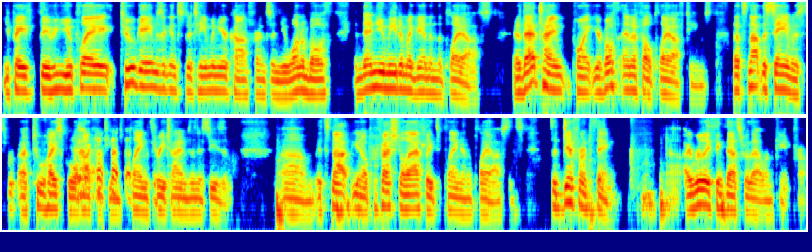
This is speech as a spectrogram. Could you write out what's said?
You pay you play two games against a team in your conference and you won them both, and then you meet them again in the playoffs. And at that time point, you're both NFL playoff teams. That's not the same as th- uh, two high school hockey teams playing three times in a season. Um, it's not you know professional athletes playing in the playoffs. It's it's a different thing. Uh, I really think that's where that one came from.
